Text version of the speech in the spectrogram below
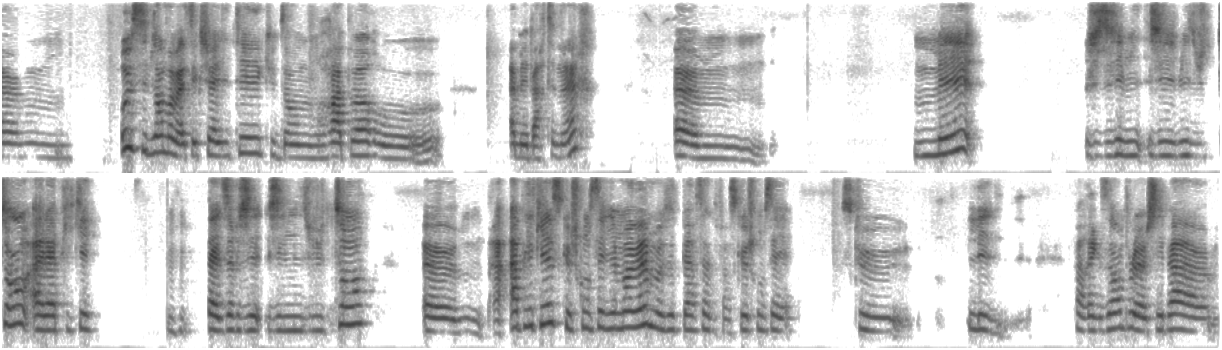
euh, aussi bien dans ma sexualité que dans mon rapport à mes partenaires. Euh, mais j'ai mis, du temps à l'appliquer. Mhm. C'est-à-dire j'ai mis du temps euh, à appliquer ce que je conseillais moi-même aux autres personnes, enfin ce que je conseillais. Parce que, les... par exemple, je sais pas, euh,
